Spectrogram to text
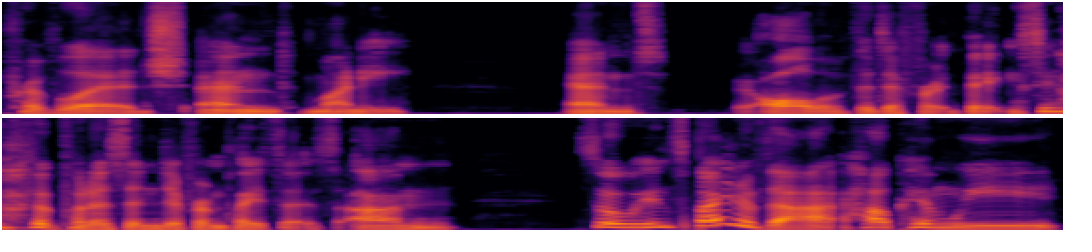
privilege and money, and all of the different things, you know, that put us in different places. Um, so, in spite of that, how can we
